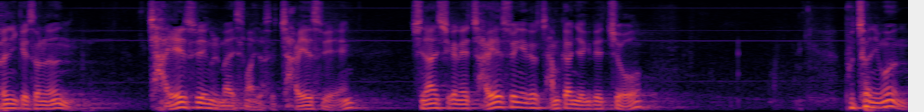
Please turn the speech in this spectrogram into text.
부처님께서는 자해수행을 말씀하셨어요. 자해수행. 지난 시간에 자해수행에 대해서 잠깐 얘기를 했죠. 부처님은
